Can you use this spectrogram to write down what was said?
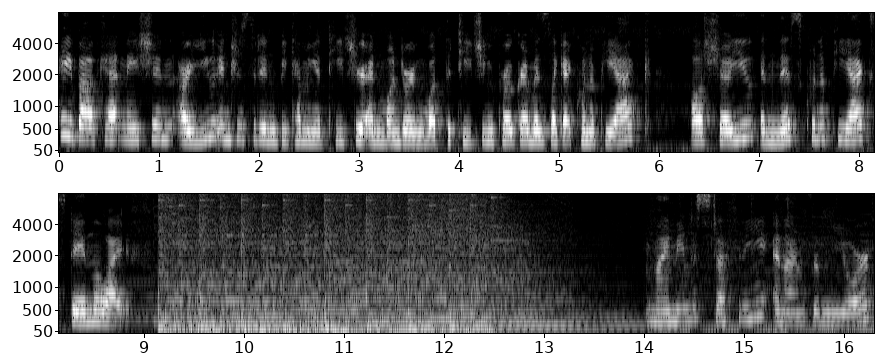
Hey Bobcat Nation, are you interested in becoming a teacher and wondering what the teaching program is like at Quinnipiac? I'll show you in this Quinnipiac's Day in the Life. My name is Stefanie and I'm from New York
